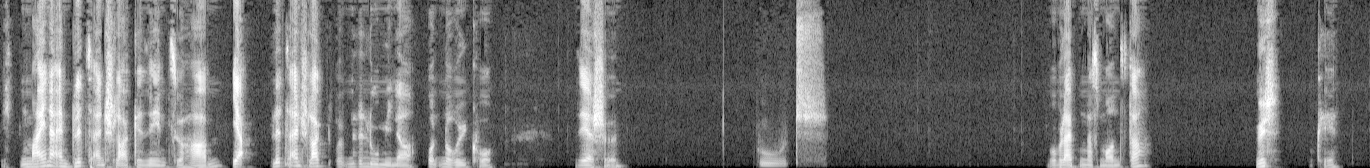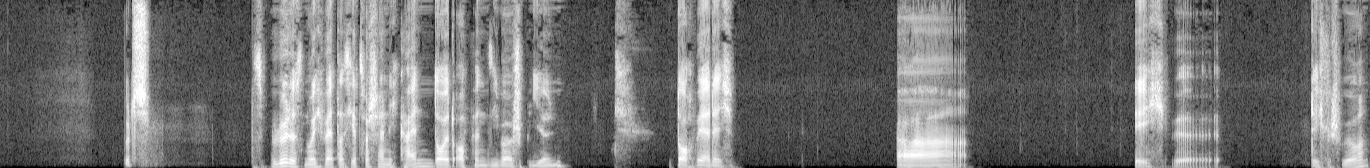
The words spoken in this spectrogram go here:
Ich meine, einen Blitzeinschlag gesehen zu haben. Ja, Blitzeinschlag und eine Lumina und ein Ryko. Sehr schön. Gut. Wo bleibt denn das Monster? Misch? Okay. Gut. Das Blöde ist nur, ich werde das jetzt wahrscheinlich keinen Deut offensiver spielen. Doch, werde ich. Äh, ich will dich beschwören.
